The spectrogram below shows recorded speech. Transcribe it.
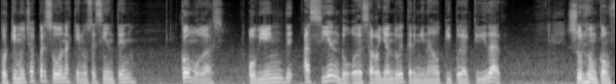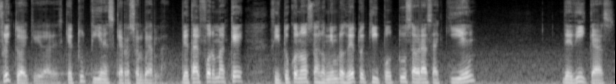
porque muchas personas que no se sienten cómodas o bien haciendo o desarrollando determinado tipo de actividad. Surge un conflicto de actividades que tú tienes que resolverla. De tal forma que si tú conoces a los miembros de tu equipo, tú sabrás a quién dedicas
